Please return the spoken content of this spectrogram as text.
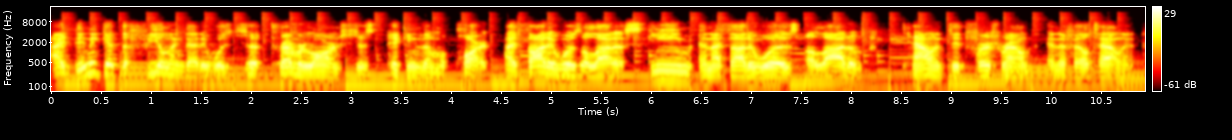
I didn't get the feeling that it was just Trevor Lawrence just picking them apart. I thought it was a lot of scheme and I thought it was a lot of talented first round NFL talent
